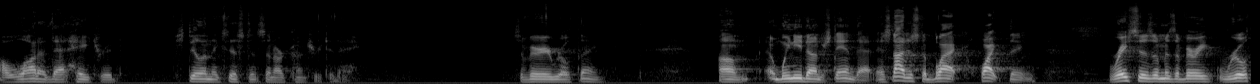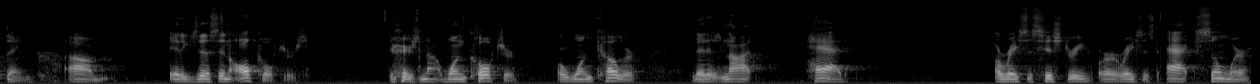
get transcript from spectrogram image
a lot of that hatred still in existence in our country today. It's a very real thing. Um, and we need to understand that. And it's not just a black white thing, racism is a very real thing. Um, it exists in all cultures. There's not one culture or one color that has not had a racist history or a racist act somewhere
